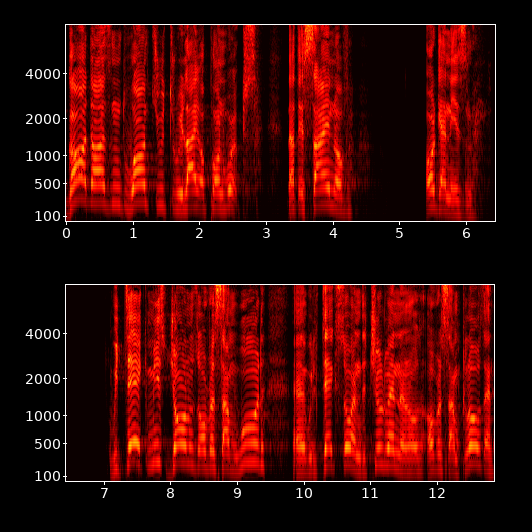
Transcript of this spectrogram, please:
God doesn't want you to rely upon works. That's a sign of organism. We take Miss Jones over some wood and we'll take so and the children and over some clothes and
